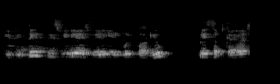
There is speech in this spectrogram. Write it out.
if you think this video is very helpful for you please subscribe us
